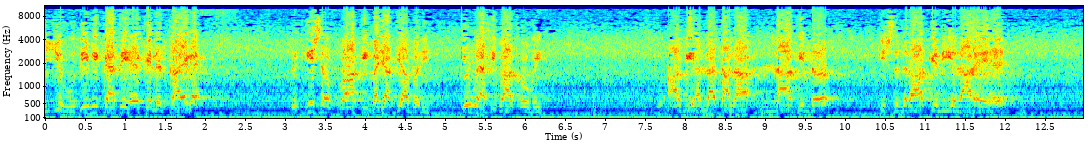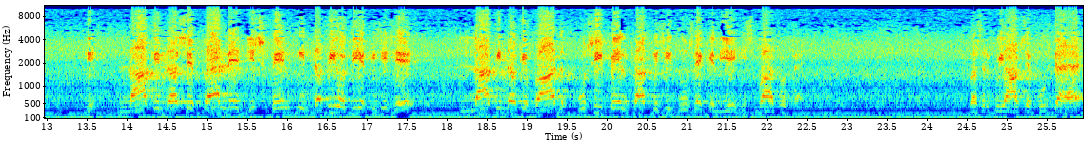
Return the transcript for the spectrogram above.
یہودی بھی کہتے ہیں کہ لٹکائے گئے۔ تو اس افواہ کی وجہ کیا بنی؟ کیوں ایسی بات ہو گئی؟ آگے اللہ تعالیٰ لا کے نہ اس کے لیے لا رہے ہیں کہ لا کے سے پہلے جس فیل کی نفی ہوتی ہے کسی سے لا کے کے بعد اسی فیل کا کسی دوسرے کے لیے اس بات ہوتا ہے۔ بس کوئی آپ سے پوچھتا ہے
